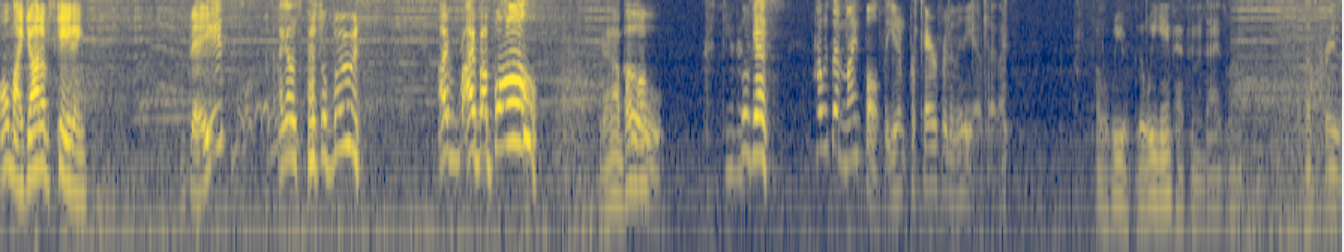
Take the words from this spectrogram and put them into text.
Oh my god, I'm skating. Based? I got a special boost. I'm, I'm a ball. You're not Bobo. Oh. Damn it. Lucas! How is that my fault that you didn't prepare for the video, Tyler? Oh, the Wii, the Wii gamepad's gonna die as well. That's crazy.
